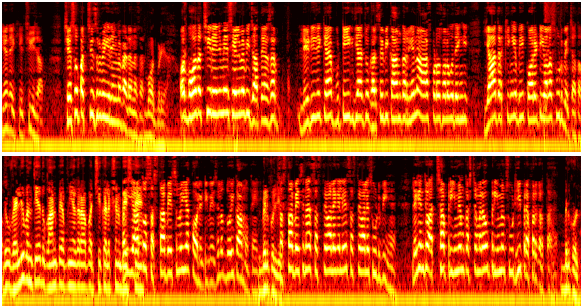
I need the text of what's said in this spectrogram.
ये देखिए चीज़ आप। छह सौ पच्चीस रुपए की रेंज में पैटर्न है सर बहुत बढ़िया। और बहुत अच्छी रेंज में सेल में भी जाते हैं सर लेडीज़ क्या है? बुटीक या जो घर से भी काम कर रही है ना आस पड़ोस वालों को देंगी। याद रखेंगे भाई क्वालिटी वाला सूट बेचा था। देखो वैल्यू बनती है दुकान पे अपनी अगर आप अच्छी कलेक्शन बेचते या हैं। तो सस्ता बेच लो या क्वालिटी बेच लो दो ही काम होते हैं। बिल्कुल सस्ता बेचना है सस्ते वाले के लिए सस्ते वाले सूट भी हैं। लेकिन जो अच्छा प्रीमियम कस्टमर है वो प्रीमियम सूट ही प्रेफर करता है। बिल्कुल।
